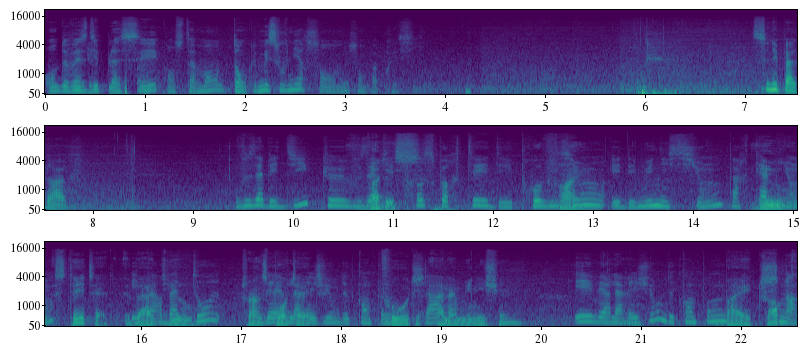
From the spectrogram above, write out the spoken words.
on devait se it. déplacer constamment, donc mes souvenirs sont, ne sont pas précis. Ce n'est pas grave. Vous avez dit que vous aviez transporté des provisions et des munitions par camion et par bateau vers la région de Kampong et vers la région de Kampong Chnang.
